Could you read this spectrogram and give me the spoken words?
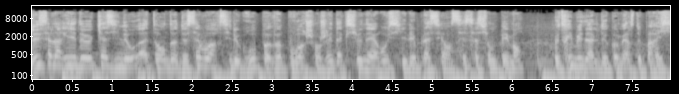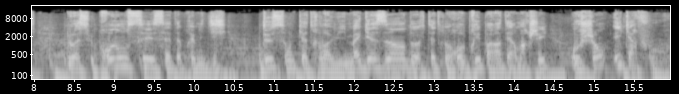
Les salariés de Casino attendent de savoir si le groupe va pouvoir changer d'actionnaire ou s'il est placé en cessation de paiement. Le tribunal de commerce de Paris doit se prononcer cet après-midi. 288 magasins doivent être repris par Intermarché, Auchan et Carrefour.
